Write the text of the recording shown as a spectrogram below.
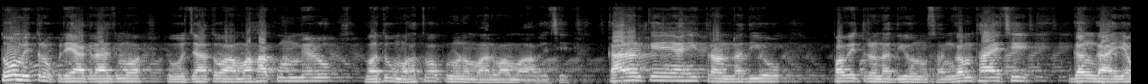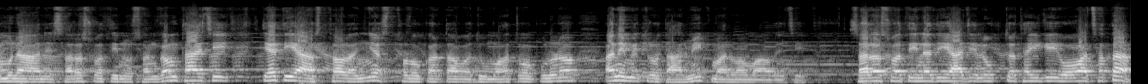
તો મિત્રો, પ્રયાગરાજમાં યોજાતો આ મહાકુંભ મેળો વધુ મહત્વપૂર્ણ માનવામાં આવે છે. કારણ કે અહીં ત્રણ નદીઓ, પવિત્ર નદીઓનું સંગમ થાય છે. ગંગા યમુના અને સરસ્વતીનું સંગમ થાય છે. તેથી આ સ્થળ અન્ય સ્થળો કરતાં વધુ મહત્વપૂર્ણ અને મિત્રો ધાર્મિક માનવામાં આવે છે. સરસ્વતી નદી આજે લુપ્ત થઈ ગઈ હોવા છતાં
